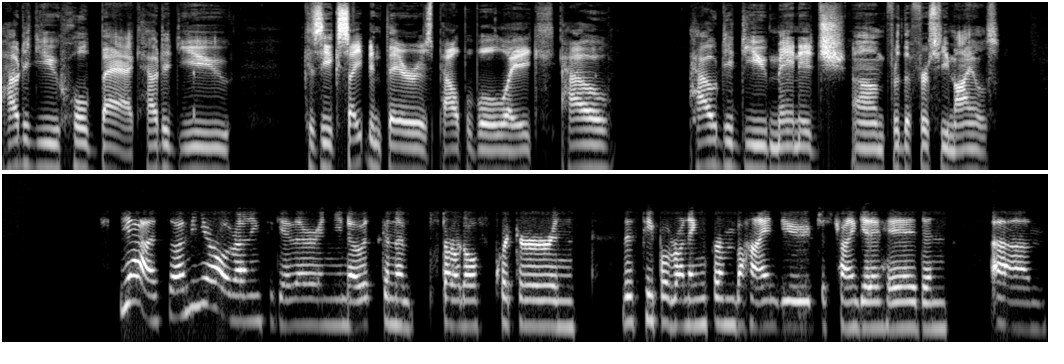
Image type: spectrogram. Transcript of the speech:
how did you hold back? How did you? Because the excitement there is palpable. Like how how did you manage um, for the first few miles? Yeah, so I mean, you're all running together, and you know it's going to start off quicker, and there's people running from behind you, just trying to get ahead. And um,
